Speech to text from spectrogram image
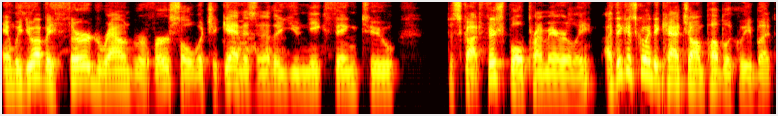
and we do have a third round reversal which again is another unique thing to the scott fishbowl primarily. I think it's going to catch on publicly but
